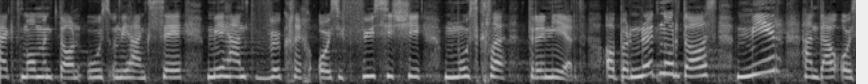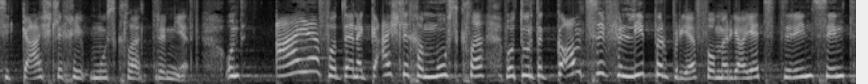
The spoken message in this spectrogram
Impact momentan aus? Und ich habe gesehen, wir haben wirklich unsere physischen Muskeln trainiert. Aber nicht nur das, wir haben auch unsere geistlichen Muskeln trainiert. Und einer von diesen geistlichen Muskeln, wo durch den ganzen Philipperbrief, wo wir ja jetzt drin sind,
